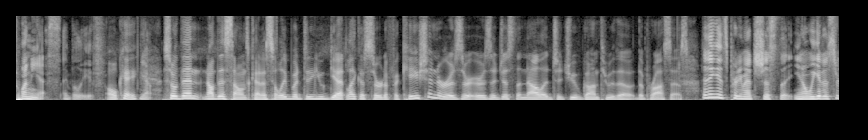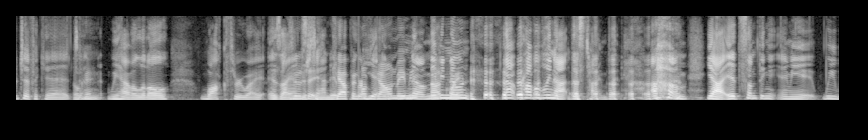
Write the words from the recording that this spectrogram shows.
20th, I believe. Okay. Yeah. So then, now this sounds kind of silly, but do you get like a certification, or is there, or is it just the knowledge that you've gone through the the process? I think it's pretty much just that you know we get a certificate okay. and we have a little walk through. I, as I, I understand say, it, cap and yeah, gown, maybe no, maybe not no, not probably not this time, but um, yeah, it's something. I mean, we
